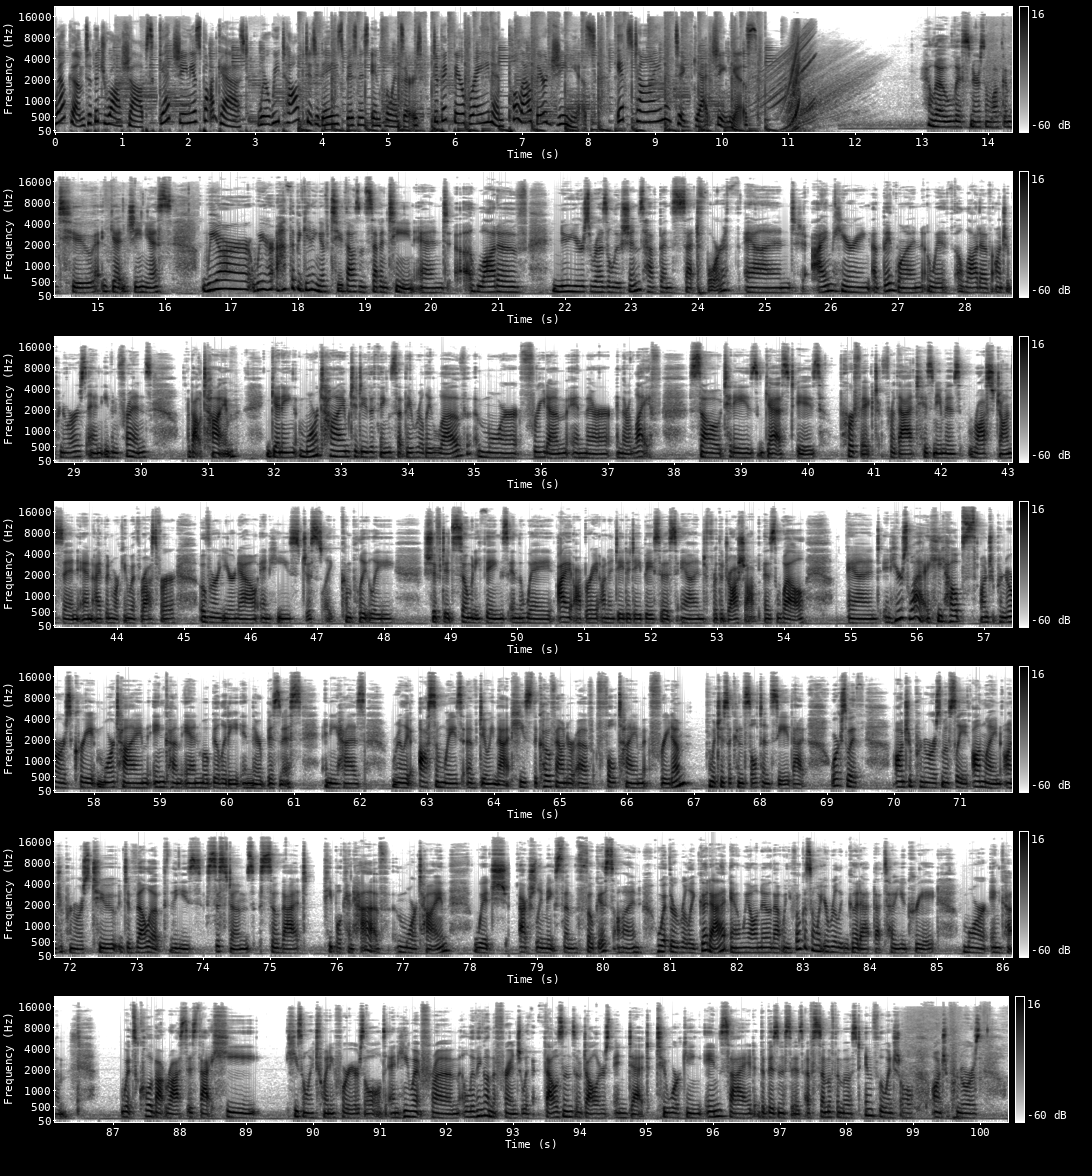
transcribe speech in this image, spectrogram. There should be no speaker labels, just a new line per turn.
Welcome to the Draw Shop's Get Genius podcast, where we talk to today's business influencers to pick their brain and pull out their genius. It's time to get genius.
Hello, listeners, and welcome to Get Genius. We are we are at the beginning of 2017, and a lot of New Year's resolutions have been set forth. And I'm hearing a big one with a lot of entrepreneurs and even friends about time, getting more time to do the things that they really love, more freedom in their in their life. So today's guest is perfect for that. His name is Ross Johnson, and I've been working with Ross for over a year now, and he's just like completely shifted so many things in the way I operate on a day to day basis and for the draw shop as well. And, and here's why he helps entrepreneurs create more time, income, and mobility in their business. And he has really awesome ways of doing that. He's the co founder of Full Time Freedom, which is a consultancy that works with entrepreneurs, mostly online entrepreneurs, to develop these systems so that people can have more time, which actually makes them focus on what they're really good at. And we all know that when you focus on what you're really good at, that's how you create more income. What's cool about Ross is that he he's only 24 years old and he went from living on the fringe with thousands of dollars in debt to working inside the businesses of some of the most influential entrepreneurs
